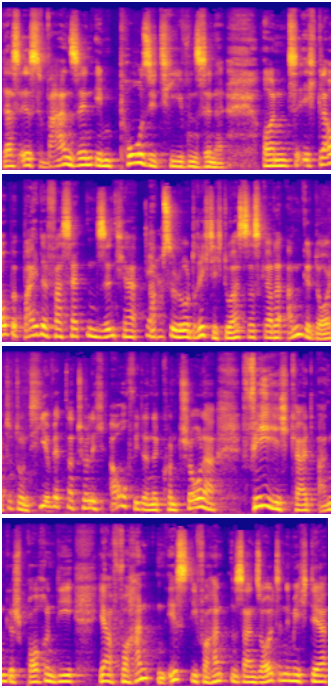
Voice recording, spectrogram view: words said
das ist Wahnsinn im Positiven positiven Sinne. Und ich glaube, beide Facetten sind ja, ja. absolut richtig. Du hast das gerade angedeutet und hier wird natürlich auch wieder eine Controller-Fähigkeit angesprochen, die ja vorhanden ist, die vorhanden sein sollte, nämlich der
